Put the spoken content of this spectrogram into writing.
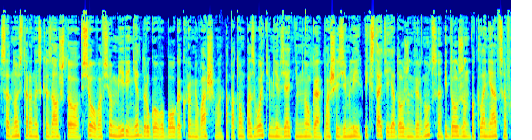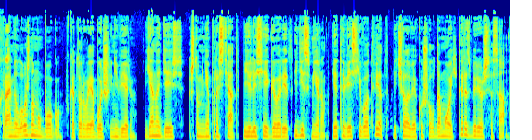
с одной стороны сказал, что все, во всем мире нет другого Бога, кроме вашего, а потом позвольте мне взять немного вашей земли. И, кстати, я должен вернуться и должен поклоняться в храме ложному Богу, в которого я больше не верю. Я надеюсь, что мне простят. Елисей говорит, иди с миром. И это весь его ответ. И человек ушел домой. Ты разберешься сам.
